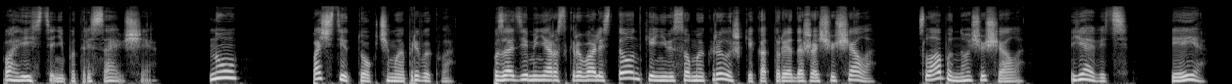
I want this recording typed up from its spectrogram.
поистине потрясающее. Ну, почти то, к чему я привыкла. Позади меня раскрывались тонкие невесомые крылышки, которые я даже ощущала. Слабо, но ощущала. Я ведь фея.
